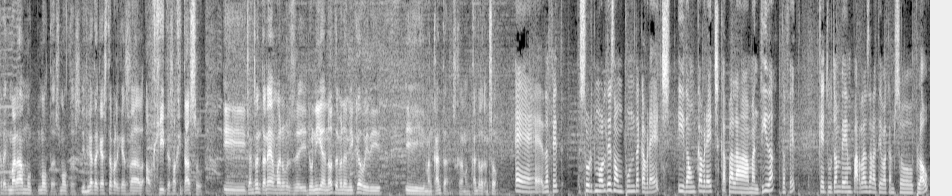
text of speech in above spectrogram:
crec que m'agrada molt, moltes, moltes. I he ficat aquesta perquè és el, el hit, és el hitasso. I ja ens entenem, bueno, és ironia, no?, també una mica, vull dir... I m'encanta, és que m'encanta la cançó. Eh, de fet, surt molt des d'un punt de cabreig i d'un cabreig cap a la mentida, de fet, que tu també en parles a la teva cançó Plou.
